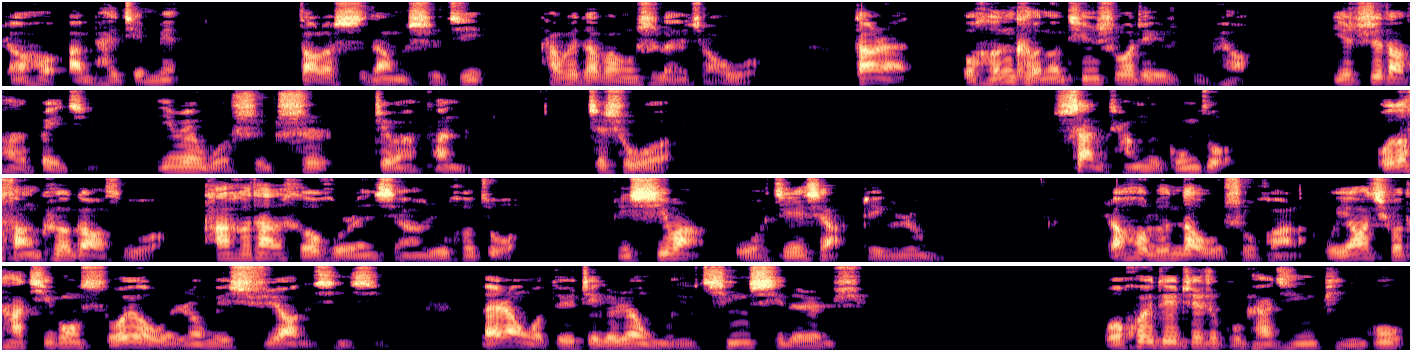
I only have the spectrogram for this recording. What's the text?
然后安排见面。到了适当的时机，他会到办公室来找我。当然，我很可能听说这个股票，也知道它的背景，因为我是吃这碗饭的，这是我擅长的工作。我的访客告诉我，他和他的合伙人想要如何做，并希望我接下这个任务。然后轮到我说话了，我要求他提供所有我认为需要的信息。来让我对这个任务有清晰的认识。我会对这只股票进行评估，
